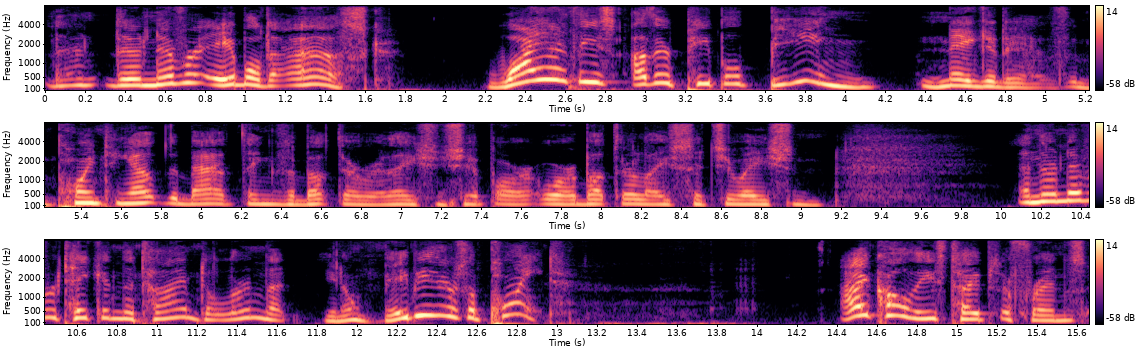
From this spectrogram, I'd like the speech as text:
they're, they're never able to ask, why are these other people being negative and pointing out the bad things about their relationship or, or about their life situation? And they're never taking the time to learn that, you know, maybe there's a point. I call these types of friends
